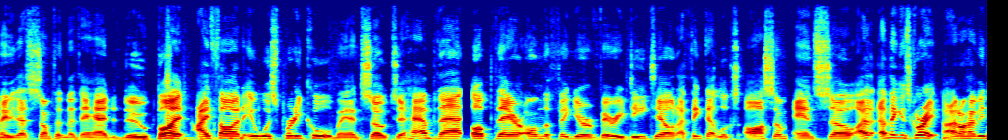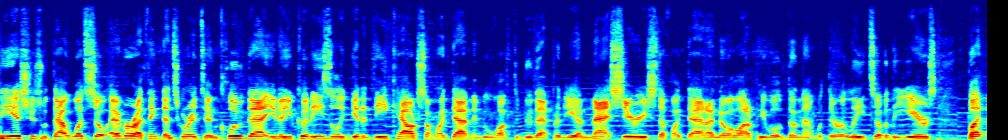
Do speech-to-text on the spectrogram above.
Maybe that's something that they had to do, but I thought it was pretty cool, man. So to have that up there on the figure, very detailed, I think that looks awesome, and so I, I think it's great. I don't have any issues with that whatsoever. I think that's great to include that. You know, you could easily get a decal or something like that. Maybe we'll have to do that for the Unmatched series, stuff like that. I know a lot of people have done that with their Elites over the years, but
